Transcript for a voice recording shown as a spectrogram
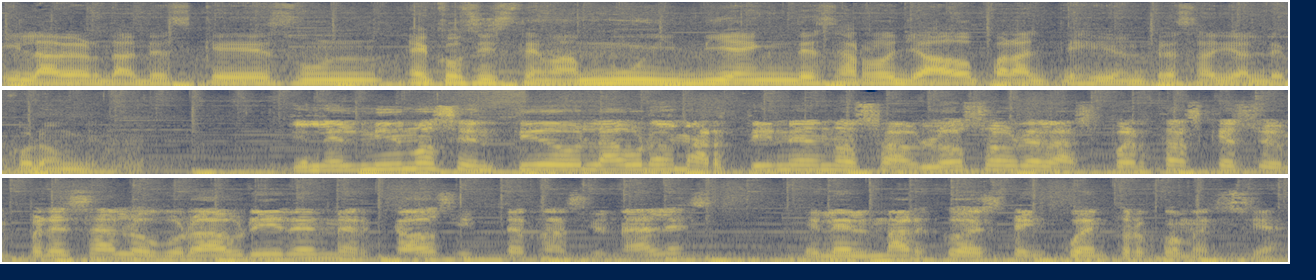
y la verdad es que es un ecosistema muy bien desarrollado para el tejido empresarial de Colombia. En el mismo sentido, Laura Martínez nos habló sobre las puertas que su empresa logró abrir en mercados internacionales en el marco de este encuentro comercial.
